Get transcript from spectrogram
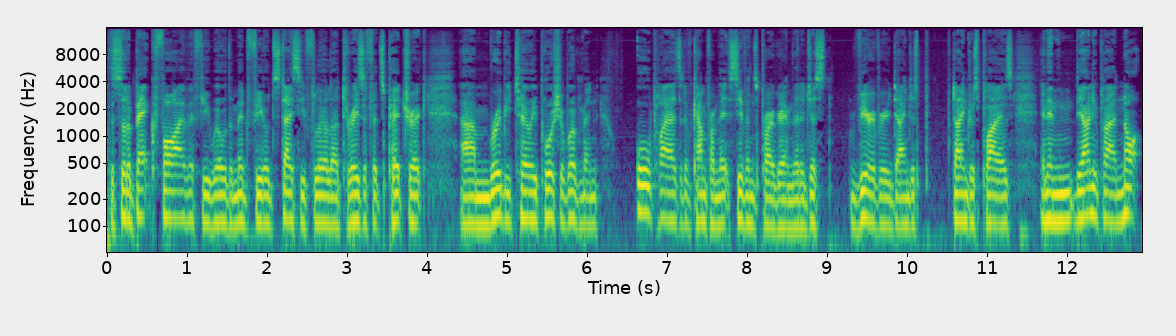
the sort of back five, if you will, the midfield, Stacey Fluhler, Theresa Fitzpatrick, um, Ruby Tui, Portia Woodman, all players that have come from that sevens program that are just very, very dangerous dangerous players. And then the only player not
